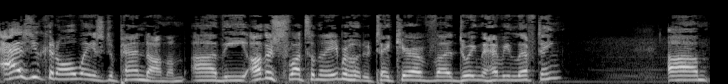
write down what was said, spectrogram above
as you can always depend on them. Uh, the other sluts in the neighborhood who take care of uh, doing the heavy lifting, um,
